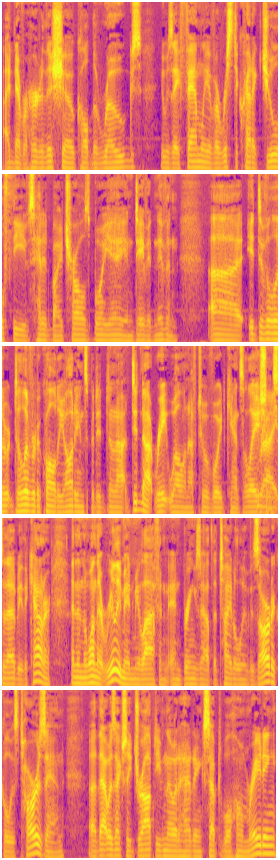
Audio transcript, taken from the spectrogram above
"I'd never heard of this show called The Rogues. It was a family of aristocratic jewel thieves headed by Charles Boyer and David Niven." Uh, it deliver, delivered a quality audience, but it did not did not rate well enough to avoid cancellation. Right. So that would be the counter. And then the one that really made me laugh and, and brings out the title of his article is Tarzan. Uh, that was actually dropped, even though it had an acceptable home rating.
